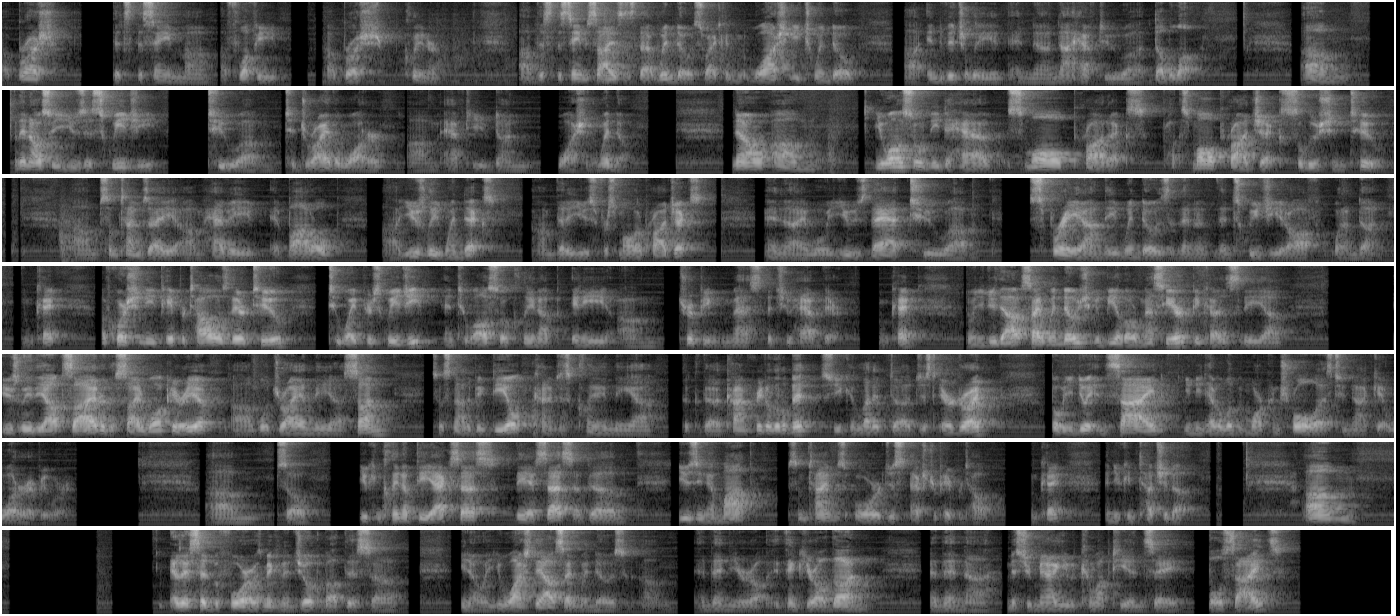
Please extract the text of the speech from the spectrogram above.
a brush that's the same uh, a fluffy uh, brush cleaner. Uh, this the same size as that window, so I can wash each window uh, individually and, and uh, not have to uh, double up. Um, and then also use a squeegee to um, to dry the water um, after you've done washing the window. Now, um, you also need to have small products, small project solution too. Um, sometimes I um, have a, a bottle, uh, usually Windex, that I use for smaller projects, and I will use that to spray on the windows and then uh, then squeegee it off when I'm done. Okay. Of course, you need paper towels there too to wipe your squeegee and to also clean up any um, dripping mess that you have there. Okay. And when you do the outside windows, you can be a little messier because the uh, usually the outside or the sidewalk area uh, will dry in the uh, sun, so it's not a big deal. Kind of just cleaning the, uh, the, the concrete a little bit so you can let it uh, just air dry. But when you do it inside, you need to have a little bit more control as to not get water everywhere. Um, so you can clean up the excess, the excess of the, using a mop sometimes, or just extra paper towel. Okay, and you can touch it up. Um, as I said before, I was making a joke about this. Uh, you know, you wash the outside windows, um, and then you're all, you think you're all done, and then uh, Mr. Miyagi would come up to you and say, "Both sides,"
